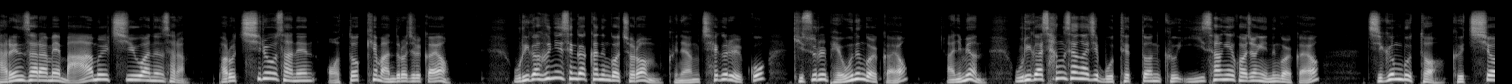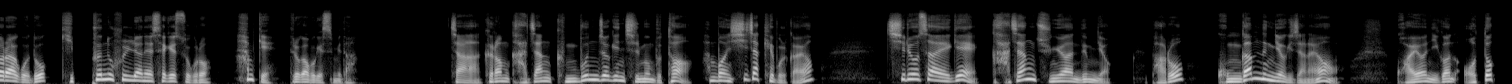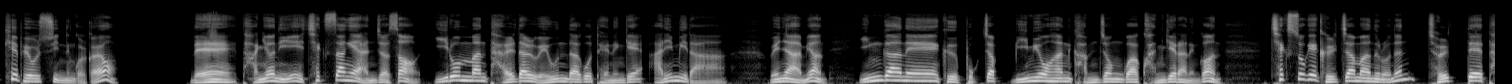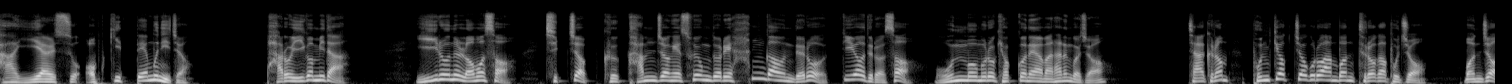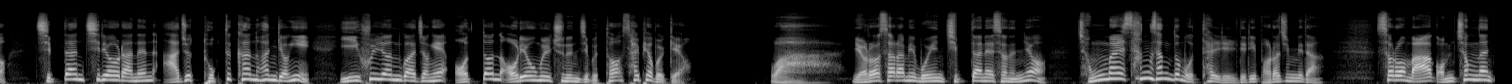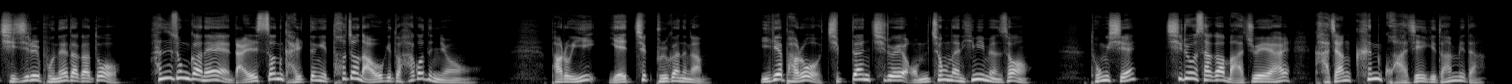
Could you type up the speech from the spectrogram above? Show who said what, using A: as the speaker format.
A: 다른 사람의 마음을 치유하는 사람, 바로 치료사는 어떻게 만들어질까요? 우리가 흔히 생각하는 것처럼 그냥 책을 읽고 기술을 배우는 걸까요? 아니면 우리가 상상하지 못했던 그 이상의 과정이 있는 걸까요? 지금부터 그 치열하고도 깊은 훈련의 세계 속으로 함께 들어가 보겠습니다.
B: 자, 그럼 가장 근본적인 질문부터 한번 시작해 볼까요? 치료사에게 가장 중요한 능력, 바로 공감 능력이잖아요. 과연 이건 어떻게 배울 수 있는 걸까요? 네, 당연히 책상에 앉아서 이론만 달달 외운다고 되는 게 아닙니다. 왜냐하면 인간의 그 복잡 미묘한 감정과 관계라는 건 책 속의 글자만으로는 절대 다 이해할 수 없기 때문이죠. 바로 이겁니다. 이론을 넘어서 직접 그 감정의 소용돌이 한가운데로 뛰어들어서 온몸으로 겪어내야만 하는 거죠. 자, 그럼 본격적으로 한번 들어가 보죠. 먼저 집단 치료라는 아주 독특한 환경이 이 훈련 과정에 어떤 어려움을 주는지부터 살펴볼게요. 와, 여러 사람이 모인 집단에서는요, 정말 상상도 못할 일들이 벌어집니다. 서로 막 엄청난 지지를 보내다가도 한순간에 날선 갈등이 터져 나오기도 하거든요. 바로 이 예측 불가능함. 이게 바로 집단 치료의 엄청난 힘이면서 동시에 치료사가 마주해야 할 가장 큰 과제이기도 합니다.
